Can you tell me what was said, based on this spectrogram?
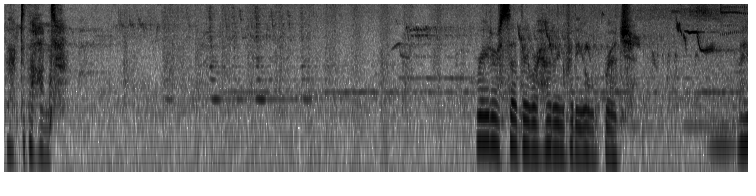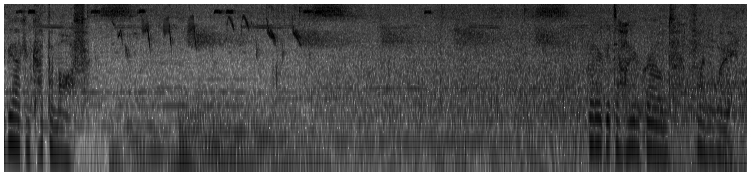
Back to the hunt. Raiders said they were heading for the old bridge. Maybe I can cut them off. Better get to higher ground, find a way.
